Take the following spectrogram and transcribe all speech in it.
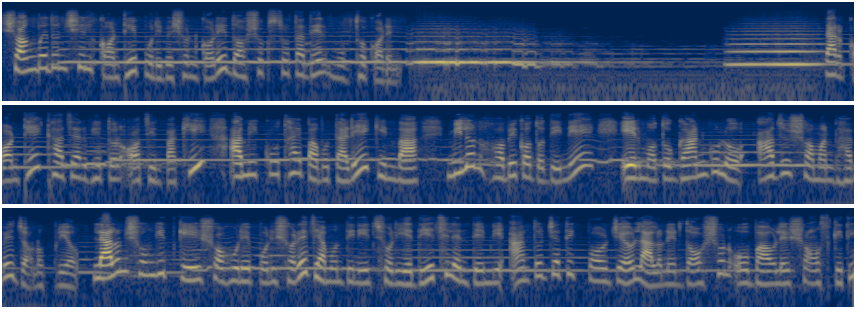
সংবেদনশীল কণ্ঠে পরিবেশন করে দর্শক শ্রোতাদের মুগ্ধ করেন। তার কণ্ঠে খাঁচার ভেতর অচিন পাখি, আমি কোথায় পাবো তারে? কিংবা, মিলন হবে কত দিনে এর মতো গানগুলো আজও সমানভাবে জনপ্রিয়। লালন সঙ্গীতকে শহরে পরিসরে যেমন তিনি ছড়িয়ে দিয়েছিলেন, তেমনি আন্তর্জাতিক পর্যায়েও লালনের দর্শন ও বাউলের সংস্কৃতি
